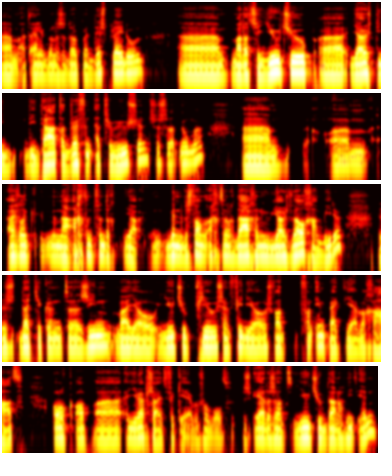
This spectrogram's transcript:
Um, uiteindelijk willen ze het ook met display doen. Uh, maar dat ze YouTube uh, juist die, die data-driven attribution, zoals ze dat noemen. Eigenlijk na 28, ja, binnen de stand 28 dagen nu juist wel gaan bieden. Dus dat je kunt zien waar jouw YouTube views en video's, wat van impact die hebben gehad. Ook op uh, je websiteverkeer bijvoorbeeld. Dus eerder zat YouTube daar nog niet in.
